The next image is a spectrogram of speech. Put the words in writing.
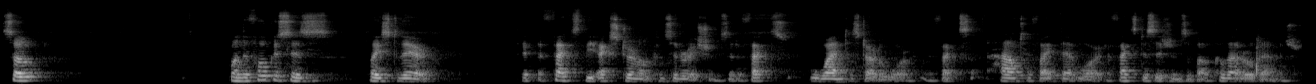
So, when the focus is placed there, it affects the external considerations. It affects when to start a war. It affects how to fight that war. It affects decisions about collateral damage.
